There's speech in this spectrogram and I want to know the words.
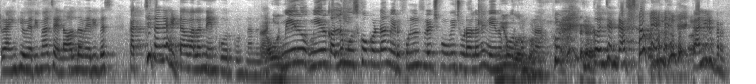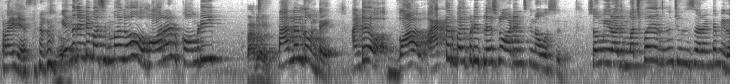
Thank you very much and all the very best ఖచ్చితంగా హిట్ అవ్వాలని నేను కోరుకుంటున్నాను. మీరు మీరు కళ్ళు మూసుకోకుండా మీరు ఫుల్ ఫ్లెడ్జ్ మూవీ చూడాలని నేను కోరుకుంటున్నాను. ఇది కొంచెం కష్టమే కానీ ట్రై చేస్తాను. ఎందుకంటే మా సినిమాలో హారర్ కామెడీ ప్యారలల్గా ఉంటాయి. అంటే వా- యాక్టర్ భయపడే ప్లేస్లో ఆడియన్స్కి నవ్వు వస్తుంది. సో మీరు అది మర్చిపోయి చూసేసారంటే మీరు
